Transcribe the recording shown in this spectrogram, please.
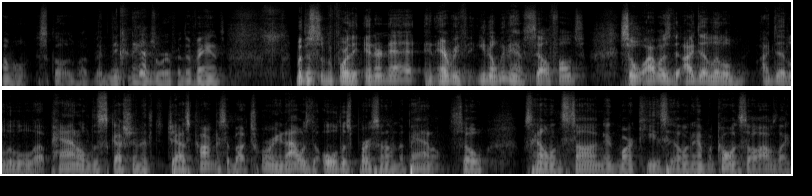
I won't disclose what the nicknames were for the vans. But this was before the internet and everything. You know, we didn't have cell phones. So I was I did a little I did a little uh, panel discussion at Jazz Congress about touring, and I was the oldest person on the panel. So it was Helen Sung and Marquis Hill and Emma Cohen. So I was like,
